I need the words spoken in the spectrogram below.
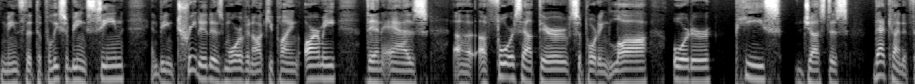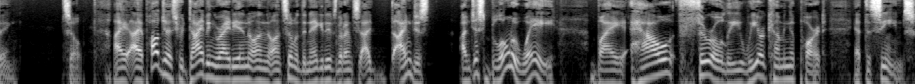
It means that the police are being seen and being treated as more of an occupying army than as uh, a force out there supporting law, order, peace, justice, that kind of thing. So I, I apologize for diving right in on, on some of the negatives, but I'm I, I'm just I'm just blown away by how thoroughly we are coming apart at the seams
